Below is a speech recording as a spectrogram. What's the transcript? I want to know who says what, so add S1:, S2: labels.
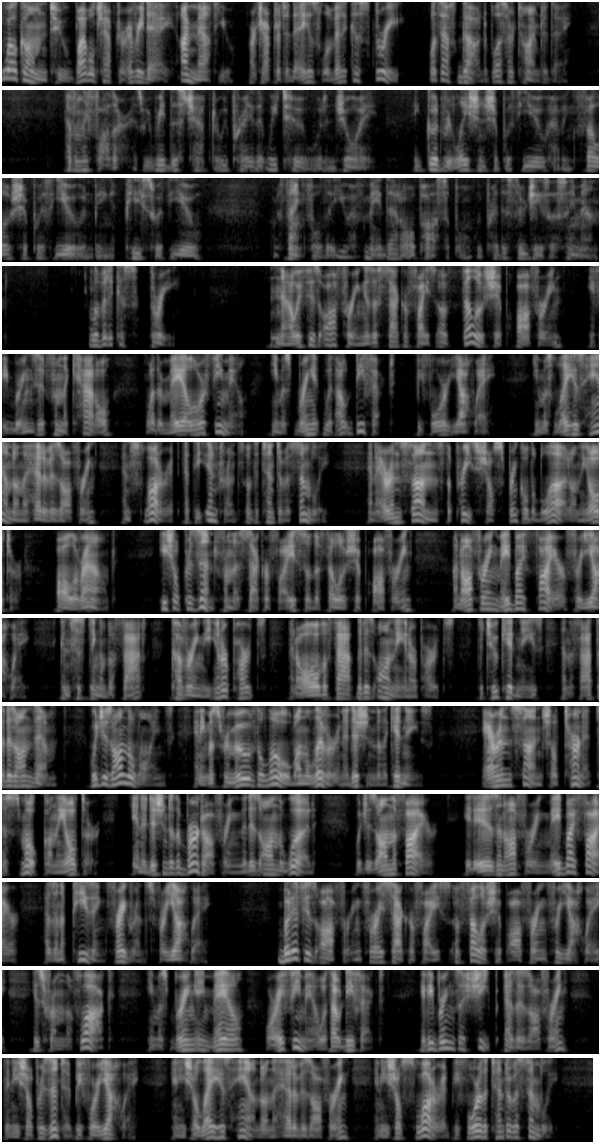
S1: Welcome to Bible Chapter Every Day. I'm Matthew. Our chapter today is Leviticus 3. Let's ask God to bless our time today.
S2: Heavenly Father, as we read this chapter, we pray that we too would enjoy a good relationship with you, having fellowship with you, and being at peace with you. We're thankful that you have made that all possible. We pray this through Jesus. Amen.
S1: Leviticus 3. Now, if his offering is a sacrifice of fellowship offering, if he brings it from the cattle, whether male or female, he must bring it without defect before Yahweh. He must lay his hand on the head of his offering and slaughter it at the entrance of the tent of assembly. And Aaron's sons, the priests, shall sprinkle the blood on the altar all around. He shall present from the sacrifice of the fellowship offering an offering made by fire for Yahweh consisting of the fat covering the inner parts and all the fat that is on the inner parts, the two kidneys and the fat that is on them, which is on the loins, and he must remove the lobe on the liver in addition to the kidneys. Aaron's son shall turn it to smoke on the altar, in addition to the burnt offering that is on the wood, which is on the fire. It is an offering made by fire as an appeasing fragrance for Yahweh. But if his offering for a sacrifice of fellowship offering for Yahweh is from the flock, he must bring a male or a female without defect. If he brings a sheep as his offering, then he shall present it before Yahweh, and he shall lay his hand on the head of his offering, and he shall slaughter it before the tent of assembly.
